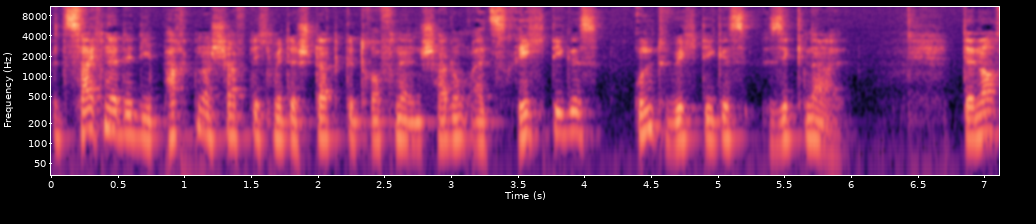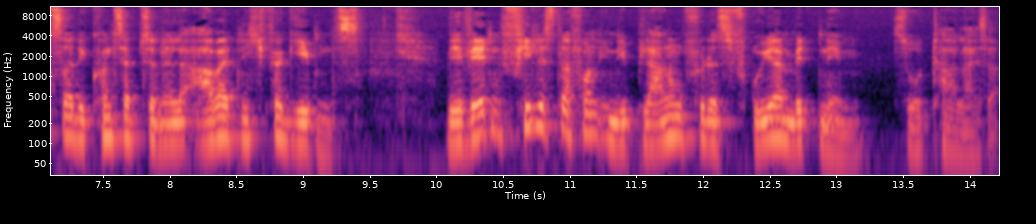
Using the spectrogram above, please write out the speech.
bezeichnete die partnerschaftlich mit der Stadt getroffene Entscheidung als richtiges und wichtiges Signal. Dennoch sei die konzeptionelle Arbeit nicht vergebens. Wir werden vieles davon in die Planung für das Frühjahr mitnehmen, so Thaleiser.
